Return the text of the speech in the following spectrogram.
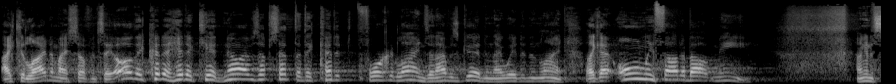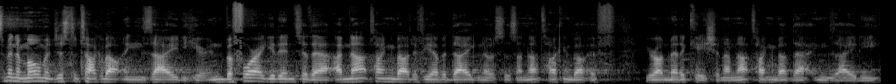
I could lie to myself and say, oh, they could have hit a kid. No, I was upset that they cut it four lines and I was good and I waited in line. Like I only thought about me. I'm going to spend a moment just to talk about anxiety here. And before I get into that, I'm not talking about if you have a diagnosis. I'm not talking about if you're on medication. I'm not talking about that anxiety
